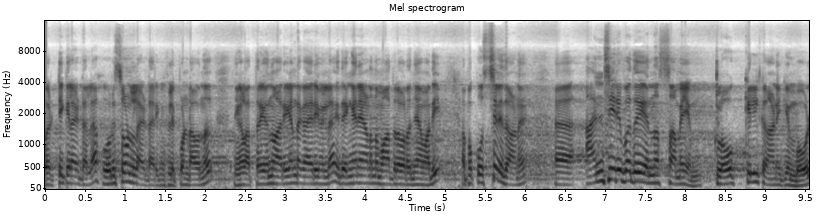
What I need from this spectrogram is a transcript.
വെർട്ടിക്കലായിട്ടല്ല ഹൊറിസോണലായിട്ടായിരിക്കും ഫ്ലിപ്പ് ഉണ്ടാവുന്നത്. നിങ്ങൾ അത്രയൊന്നും അറിയേണ്ട കാര്യമില്ല. ഇതെങ്ങനെയാണെന്ന് മാത്രം പറഞ്ഞാൽ മതി. അപ്പോൾ ക്വസ്റ്റ്യൻ ഇതാണ് അഞ്ചിരുപത് എന്ന സമയം ക്ലോക്കിൽ കാണിക്കുമ്പോൾ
